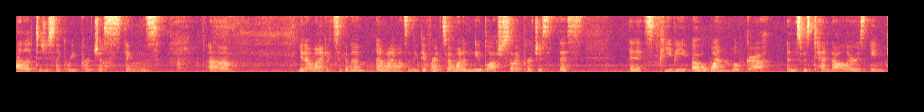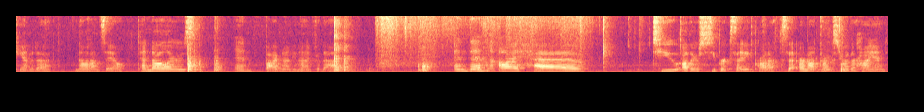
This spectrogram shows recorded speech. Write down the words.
I like to just like repurchase things. Um, you know, when I get sick of them and when I want something different. So I wanted a new blush, so I purchased this and it's PB01 Mocha. And this was $10 in Canada, not on sale. $10 and $5.99 for that. And then I have two other super exciting products that are not drugstore, they're high end.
